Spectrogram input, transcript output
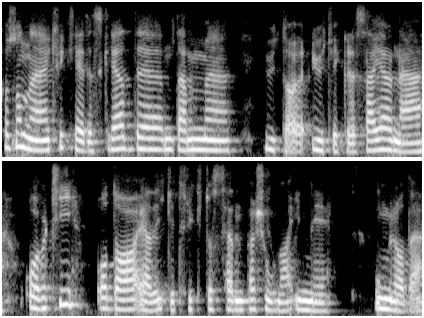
For sånne kvikkleireskred utvikler seg gjerne over tid. Og da er det ikke trygt å sende personer inn i området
